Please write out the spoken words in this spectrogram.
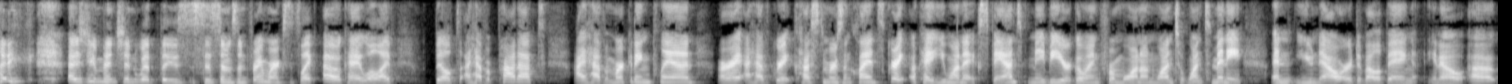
like, as you mentioned with these systems and frameworks, it's like, oh, okay, well, I've built, I have a product, I have a marketing plan. All right. I have great customers and clients. Great. Okay. You want to expand? Maybe you're going from one on one to one to many and you now are developing, you know, a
